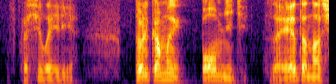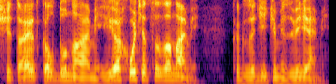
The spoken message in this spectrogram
— спросила Ирия. «Только мы, помните, за это нас считают колдунами и охотятся за нами, как за дикими зверями».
